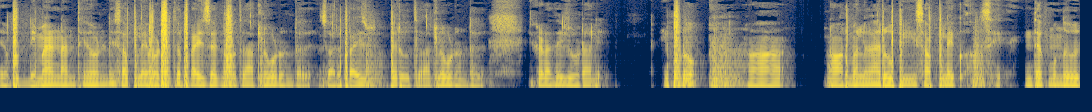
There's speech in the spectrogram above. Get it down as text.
ఇప్పుడు డిమాండ్ అంతే ఉండి సప్లై పడితే ప్రైస్ తగ్గిపోతుంది. అట్లా కూడా ఉంటుంది. సారీ ప్రైస్ పెరుగుతుంది. అట్లా కూడా ఉంటుంది. ఇక్కడ అదే చూడాలి. ఇప్పుడు నార్మల్గా రూపీ సప్లై ఇంతకుముందు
